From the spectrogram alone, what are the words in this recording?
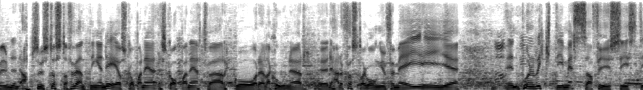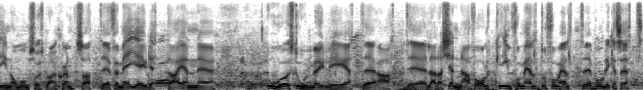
Men den absolut största förväntningen det är att skapa, nä skapa nätverk och relationer. Eh, det här är första gången för mig i, eh, en, på en riktig mässa fysiskt inom omsorgsbranschen. Så att eh, för mig är ju detta en oerhört stor möjlighet att lära känna folk informellt och formellt på olika sätt.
